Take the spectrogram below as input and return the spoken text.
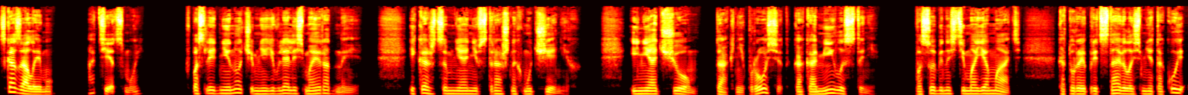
сказала ему, «Отец мой, в последние ночи мне являлись мои родные, и, кажется, мне они в страшных мучениях, и ни о чем так не просят, как о милостыне, в особенности моя мать, которая представилась мне такой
